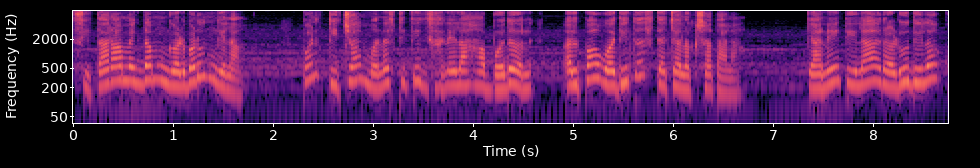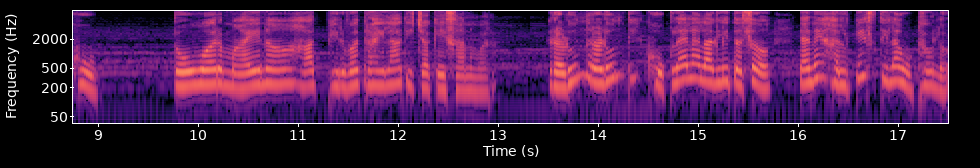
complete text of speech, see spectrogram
सीताराम एकदम गडबडून गेला. पण तिच्या मनस्थितीत झालेला हा बदल अल्पावधीतच त्याच्या लक्षात आला. त्याने तिला रडू दिलं खूप. तोवर मायेनं हात फिरवत राहिला तिच्या केसांवर. रडून रडून ती खोकलायला लागली तसं त्याने हलकेच तिला उठवलं.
